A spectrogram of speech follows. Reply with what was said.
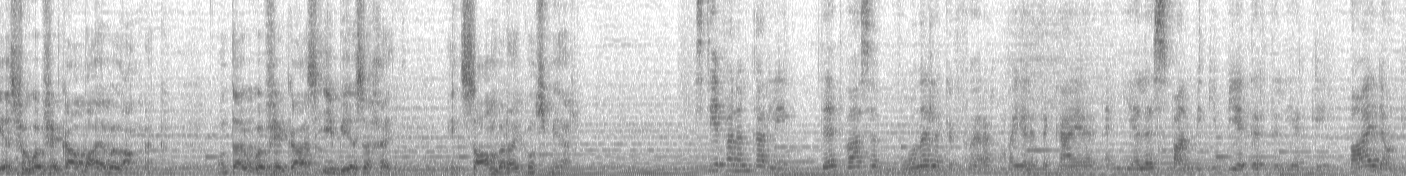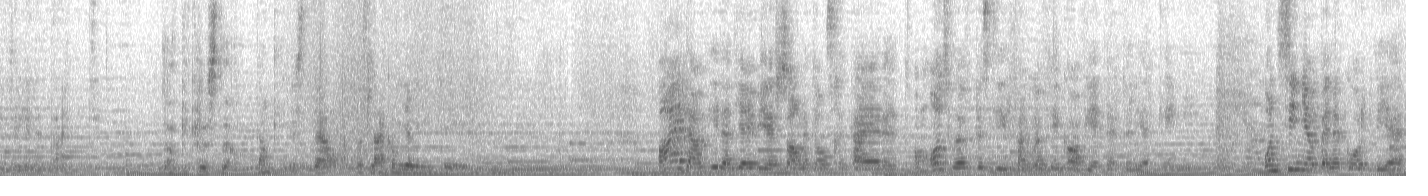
eers vir OVK baie belangrik. Onthou OVK is u besigheid en saam bereik ons meer. Stefan en Karlien, dit was 'n wonderlike voorreg om by julle te kuier en julle span bietjie beter te leer ken. Baie dankie vir julle tyd. Dankie Christel. Dankie Christel. Dit was lekker om julle hier te hê. Baie dankie dat jy weer saam met ons gekuier het om ons hoofbestuur van OVK beter te leer ken. Ons sien jou binnekort weer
